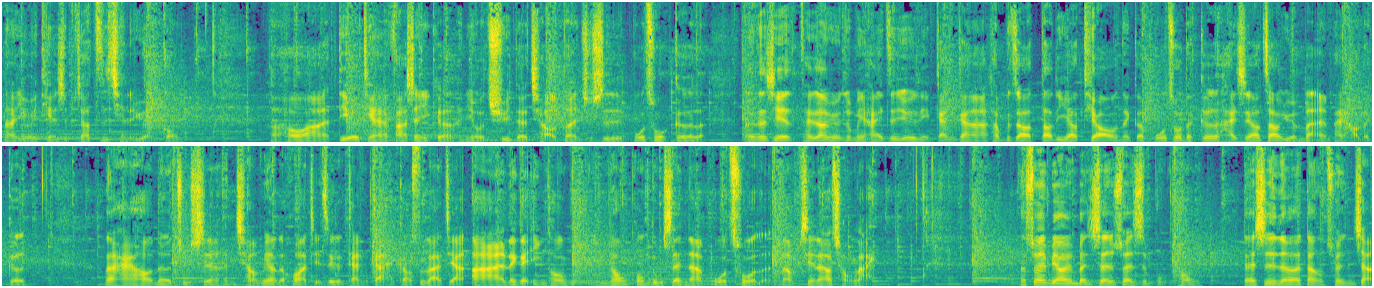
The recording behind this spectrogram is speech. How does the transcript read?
那有一天是比较资浅的员工。然后啊，第二天还发生一个很有趣的桥段，就是播错歌了。那这些台上原住民孩子就有点尴尬啊，他不知道到底要跳那个播错的歌，还是要照原本安排好的歌。那还好呢，主持人很巧妙的化解这个尴尬，告诉大家啊，那个音控音控工读生啊播错了，那我们现在要重来。那虽然表演本身算是普通，但是呢，当村长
